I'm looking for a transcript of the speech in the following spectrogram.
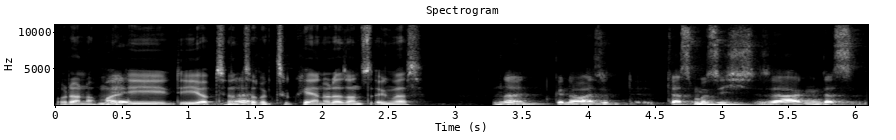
oder nochmal nee. die, die Option Nein. zurückzukehren oder sonst irgendwas? Nein, genau. Also das muss ich sagen, das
